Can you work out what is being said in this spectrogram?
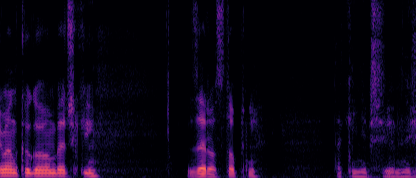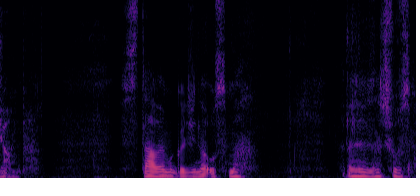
Siemanko gołąbeczki. 0 stopni. Taki nieprzyjemny ziąb. Wstałem godzina 8. E, znaczy 8.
